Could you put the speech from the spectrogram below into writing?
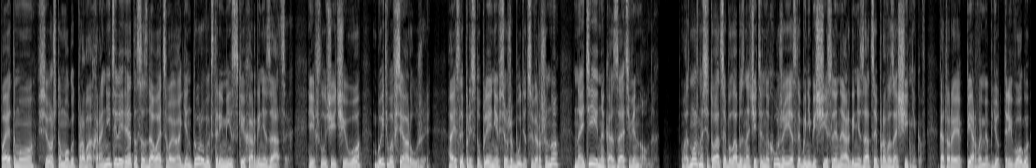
Поэтому все, что могут правоохранители, это создавать свою агентуру в экстремистских организациях и в случае чего быть во всеоружии. А если преступление все же будет совершено, найти и наказать виновных. Возможно, ситуация была бы значительно хуже, если бы не бесчисленные организации правозащитников, которые первыми бьют тревогу,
